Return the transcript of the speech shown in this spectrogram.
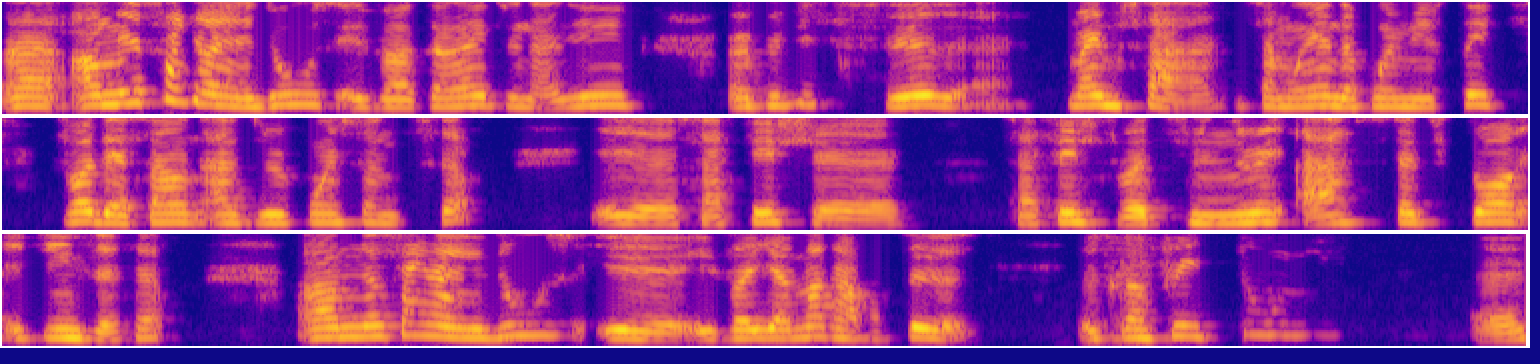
en 1992, il va connaître une année un peu plus difficile. Euh, même sa, moyenne de points mérités va descendre à 2,77 et euh, sa fiche euh, sa fiche va diminuer à 7 victoires et 15 défaites. En 1992, il, va également remporter le, trophée Tony euh,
